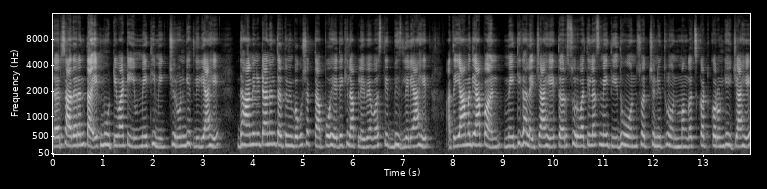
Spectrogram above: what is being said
तर साधारणतः एक मोठी वाटी मेथी मी चिरून घेतलेली आहे. दहा मिनिटानंतर तुम्ही बघू शकता पोहे देखील आपले व्यवस्थित भिजलेले आहेत. आता यामध्ये आपण मेथी घालायची आहे. तर सुरुवातीलाच मेथी धुवून स्वच्छ निथळून मगच कट करून घ्यायची आहे.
